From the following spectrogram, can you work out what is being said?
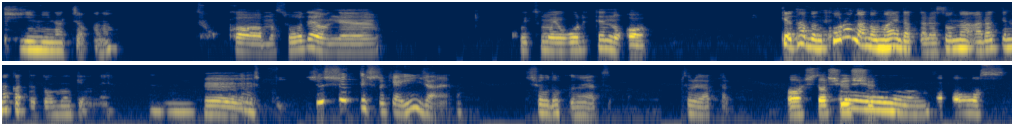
気になっちゃうかな。そっか、まあそうだよね。こいつも汚れてんのか。けど多分コロナの前だったらそんな洗ってなかったと思うけどね。うんうん。シュッシュってしときゃいいんじゃないの？消毒のやつ。それだったら。明日シュッシュおー押す。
